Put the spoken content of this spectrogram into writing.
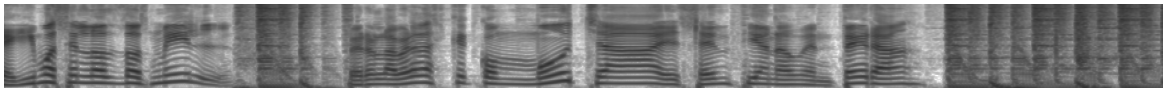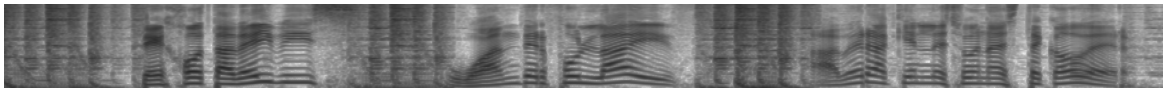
Seguimos en los 2000, pero la verdad es que con mucha esencia noventera. TJ Davis, Wonderful Life. A ver a quién le suena este cover.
